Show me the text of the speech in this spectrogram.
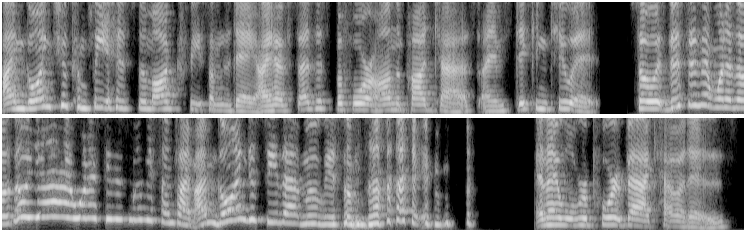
I'm going to complete his filmography someday. I have said this before on the podcast. I am sticking to it. So this isn't one of those, oh yeah, I want to see this movie sometime. I'm going to see that movie sometime. and I will report back how it is.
